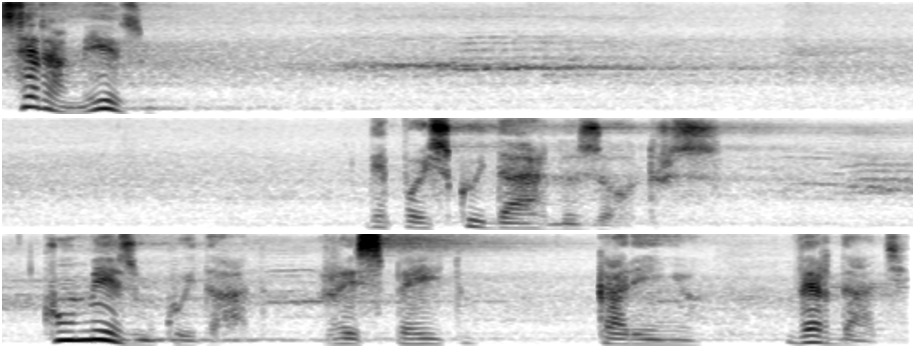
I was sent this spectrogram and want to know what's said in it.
Será mesmo? Depois, cuidar dos outros com o mesmo cuidado, respeito, carinho, verdade.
